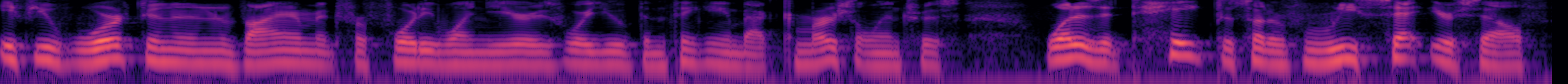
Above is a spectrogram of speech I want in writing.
if you've worked in an environment for 41 years where you've been thinking about commercial interests, what does it take to sort of reset yourself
